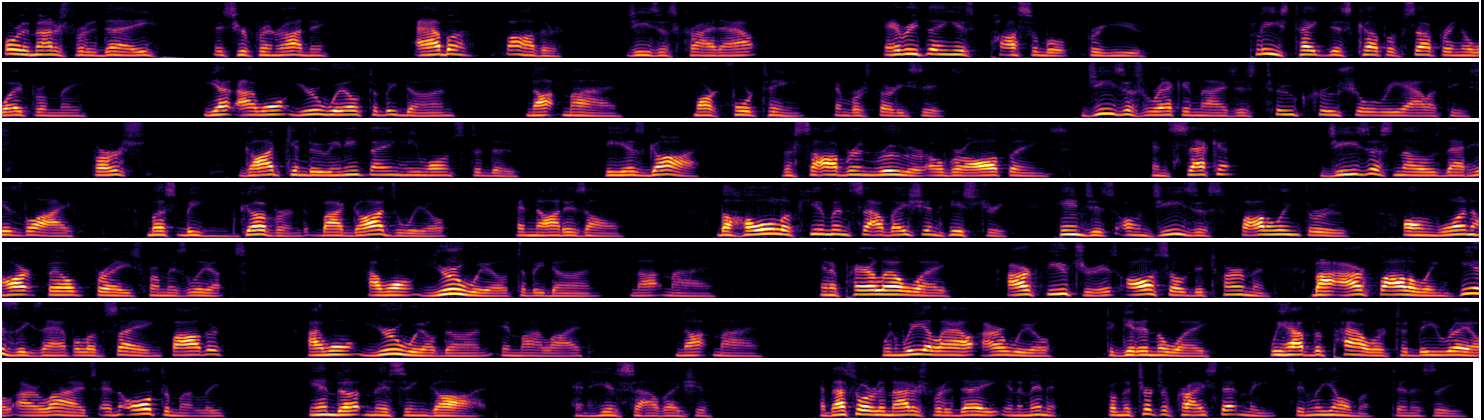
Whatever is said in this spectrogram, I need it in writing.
What really matters for today, it's your friend Rodney. Abba, Father, Jesus cried out. Everything is possible for you. Please take this cup of suffering away from me. Yet I want your will to be done, not mine. Mark 14 and verse 36. Jesus recognizes two crucial realities. First, God can do anything He wants to do. He is God, the sovereign ruler over all things. And second, Jesus knows that His life must be governed by God's will and not His own. The whole of human salvation history hinges on Jesus following through on one heartfelt phrase from His lips I want your will to be done, not mine. In a parallel way, our future is also determined by our following His example of saying, Father, I want your will done in my life, not mine. When we allow our will to get in the way, we have the power to derail our lives and ultimately end up missing God and His salvation. And that's what really matters for today in a minute from the Church of Christ that meets in Leoma, Tennessee.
